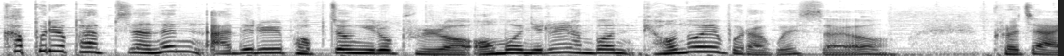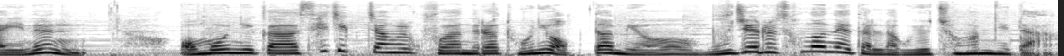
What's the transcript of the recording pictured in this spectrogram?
카프리오 판사는 아들을 법정위로 불러 어머니를 한번 변호해 보라고 했어요. 그러자 아이는 어머니가 새 직장을 구하느라 돈이 없다며 무죄를 선언해 달라고 요청합니다.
